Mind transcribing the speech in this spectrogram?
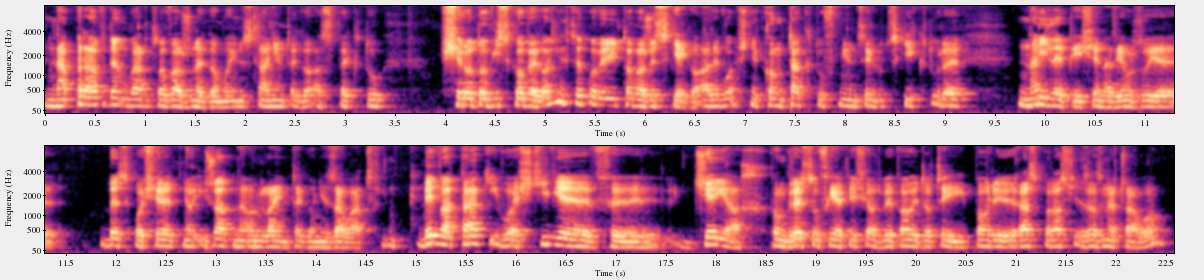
naprawdę bardzo ważnego, moim zdaniem, tego aspektu środowiskowego, nie chcę powiedzieć towarzyskiego, ale właśnie kontaktów międzyludzkich, które najlepiej się nawiązuje bezpośrednio i żadne online tego nie załatwi. Bywa tak i właściwie w dziejach kongresów, jakie się odbywały do tej pory, raz po raz się zaznaczało,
